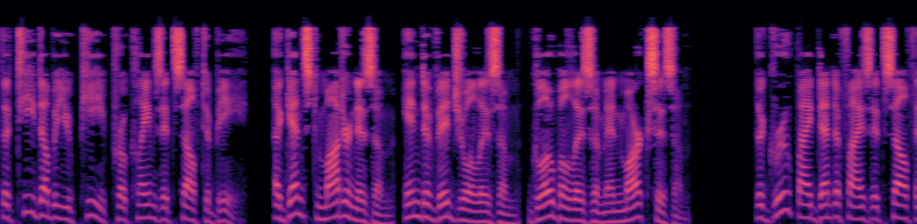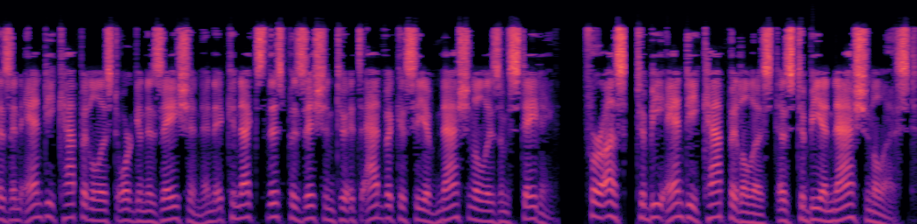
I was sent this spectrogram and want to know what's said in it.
The TWP proclaims itself to be against modernism, individualism, globalism and Marxism. The group identifies itself as an anti-capitalist organization and it connects this position to its advocacy of nationalism stating, "...for us, to be anti-capitalist is to be a nationalist.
